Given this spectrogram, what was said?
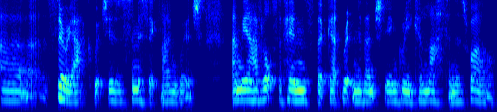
uh, Syriac, which is a Semitic language. And we have lots of hymns that get written eventually in Greek and Latin as well.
